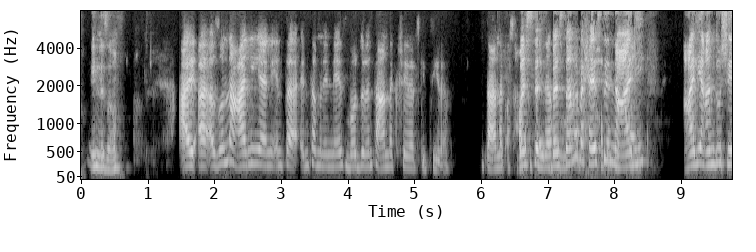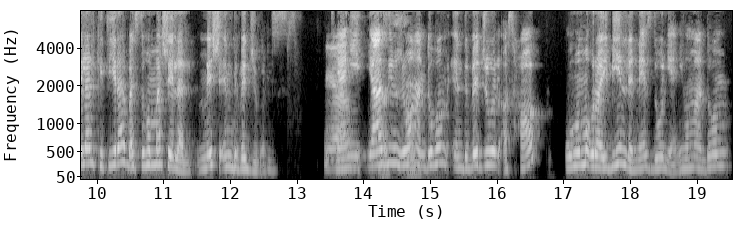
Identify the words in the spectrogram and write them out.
إيه النظام؟ أظن علي يعني أنت أنت من الناس برضو اللي أنت عندك شلل كتيرة. أنت عندك أصحاب بس كتيرة بس أنا بحس إن علي. علي عنده شلل كتيرة بس هم شلل مش individuals Yeah. يعني That's وجو. عندهم individual أصحاب وهم قريبين للناس دول يعني هم عندهم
